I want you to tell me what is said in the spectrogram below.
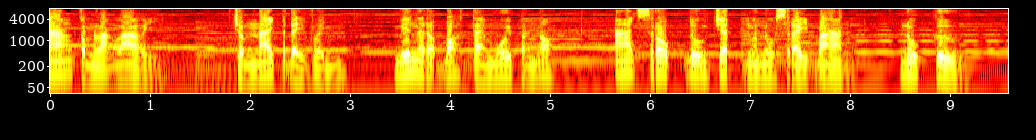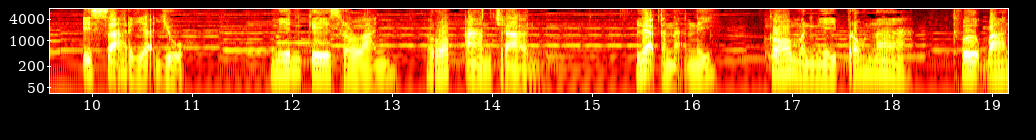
អាងកម្លាំងឡើយ ចំណែកប្តីវិញ មានរបស់តែមួយប៉ុណ្ណោះ អាចស្រូបដួងចិត្តមនុស្សស្រីបាន នោះគឺអិសរិយយុះមានគេស្រឡាញ់រាប់អានច្រើន លក្ខណៈនេះក៏មិនងាយប្រុសណា ធ្វើបាន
